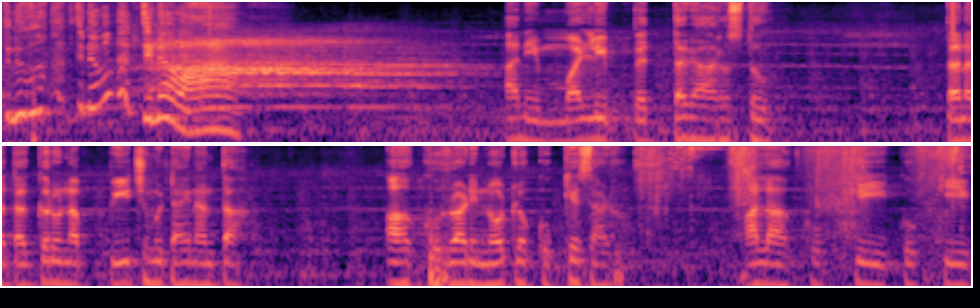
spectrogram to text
తినవా? తినవా? తినవా? అని మళ్ళీ పెద్దగా అరుస్తూ తన దగ్గరున్న పీచు మిఠాయినంతా ఆ కుర్రాడి నోట్లో కుక్కేశాడు. అలా కుక్కి కుక్కి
